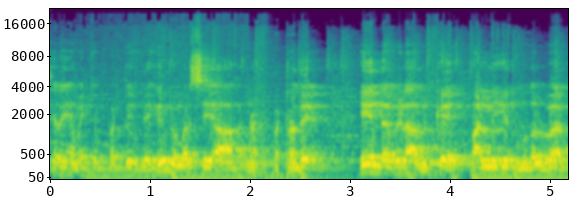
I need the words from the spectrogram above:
திரை அமைக்கப்பட்டு வெகு விமர்சையாக நடைபெற்றது. இந்த விழாவிற்கு பள்ளியின் முதல்வர்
